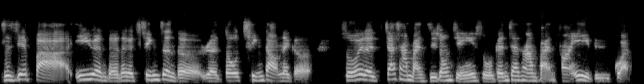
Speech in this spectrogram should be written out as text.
直接把医院的那个轻症的人都清到那个。所谓的加强版集中检疫所跟加强版防疫旅馆，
